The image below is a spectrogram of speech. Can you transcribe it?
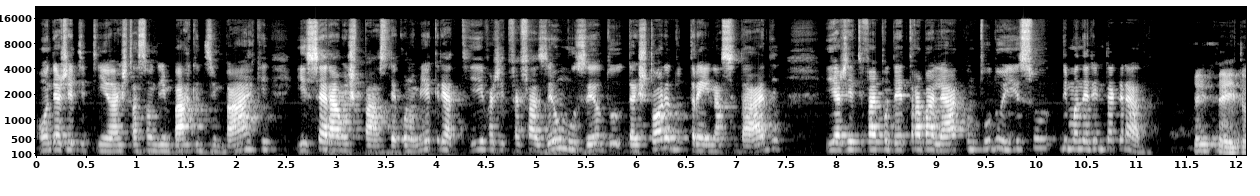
onde a gente tinha a estação de embarque e desembarque, e será um espaço de economia criativa. A gente vai fazer um museu do, da história do trem na cidade e a gente vai poder trabalhar com tudo isso de maneira integrada. Perfeito.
